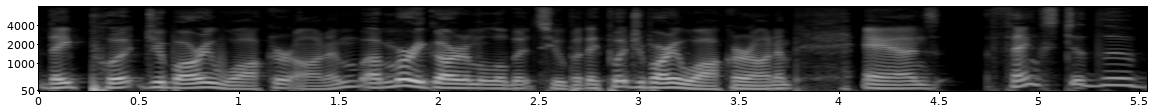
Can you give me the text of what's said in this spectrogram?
they put Jabari Walker on him. Uh, Murray guarded him a little bit too, but they put Jabari Walker on him, and thanks to the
